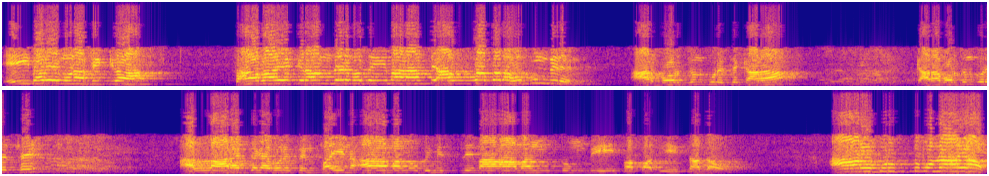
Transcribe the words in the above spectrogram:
এইভাবে মুনাফিকরা সাহাবাহিক রামদের মতো ইমান আনতে আল্লাহ তারা হুকুম দিলেন। আর বর্জন করেছে কারা? কারা বর্জন করেছে? আল্লাহ আর এক জায়গায় বলেছেন, ফাইন আমানু বিমিসলিমা আমান্তুম বিহি ফাকাদি তাদাও আরও গুরুত্বপূর্ণ আয়াত।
